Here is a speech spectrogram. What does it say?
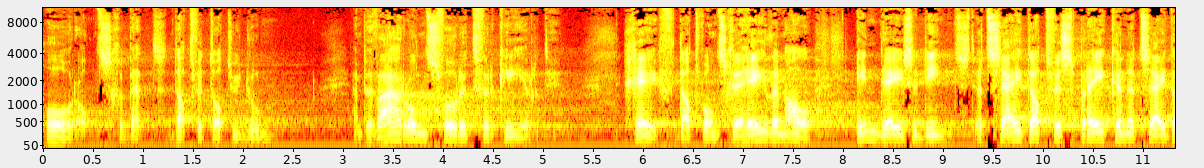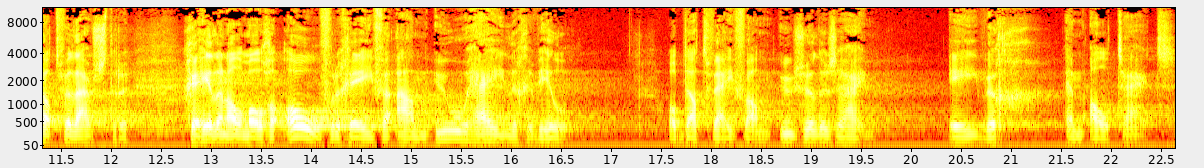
Hoor ons gebed dat we tot u doen en bewaar ons voor het verkeerde. Geef dat we ons geheel en al in deze dienst, het zij dat we spreken, het zij dat we luisteren, geheel en al mogen overgeven aan uw heilige wil, opdat wij van u zullen zijn, eeuwig en altijd,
